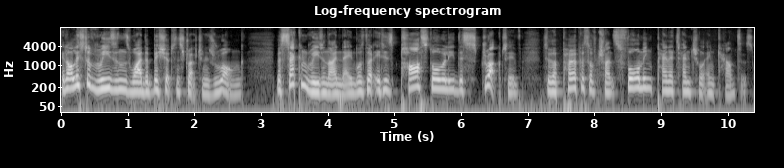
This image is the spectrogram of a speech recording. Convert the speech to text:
In our list of reasons why the bishop's instruction is wrong, the second reason I named was that it is pastorally destructive to the purpose of transforming penitential encounters.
